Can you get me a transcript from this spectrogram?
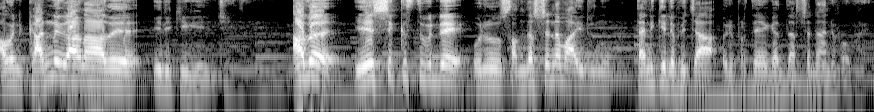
അവൻ കണ്ണ് കാണാതെ ഇരിക്കുകയും ചെയ്തു. അത് യേശുക്രിസ്തുവിന്റെ ഒരു സന്ദർശനമായിരുന്നു. തനിക്ക് ലഭിച്ച ഒരു പ്രത്യേക ദർശനാനുഭവമായിരുന്നു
